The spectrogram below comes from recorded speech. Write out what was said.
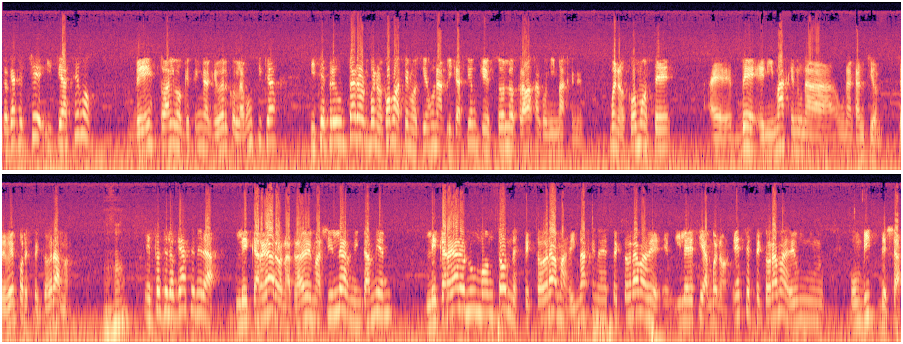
lo que hace, che, ¿y si hacemos de esto algo que tenga que ver con la música? Y se preguntaron, bueno, ¿cómo hacemos si es una aplicación que solo trabaja con imágenes? Bueno, ¿cómo se eh, ve en imagen una, una canción? Se ve por espectrograma. Entonces lo que hacen era, le cargaron a través de Machine Learning también, le cargaron un montón de espectrogramas, de imágenes de espectrogramas, de- y le decían, bueno, este espectrograma es de un, un beat de jazz,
